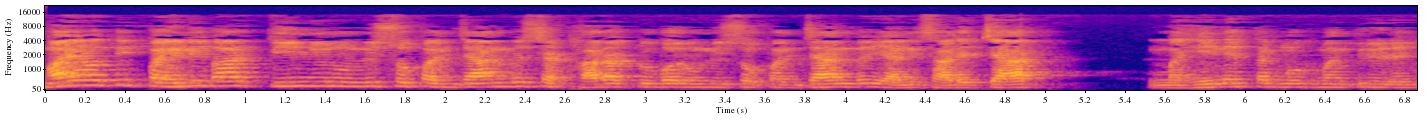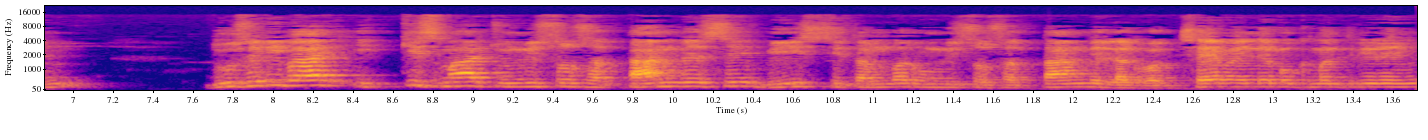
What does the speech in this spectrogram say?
मायावती पहली बार तीन जून उन्नीस सौ पंचानवे से अठारह अक्टूबर उन्नीस सौ पंचानवे, यानी साढ़े चार महीने तक मुख्यमंत्री रही। दूसरी बार 21 मार्च उन्नीस सौ सत्तानवे से 20 सितंबर उन्नीस लगभग छह महीने मुख्यमंत्री रही।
